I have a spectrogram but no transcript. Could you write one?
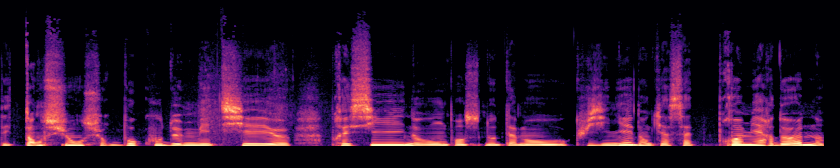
des tensions sur beaucoup de métiers euh, précis, on pense notamment aux cuisiniers. Donc il y a cette première donne,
